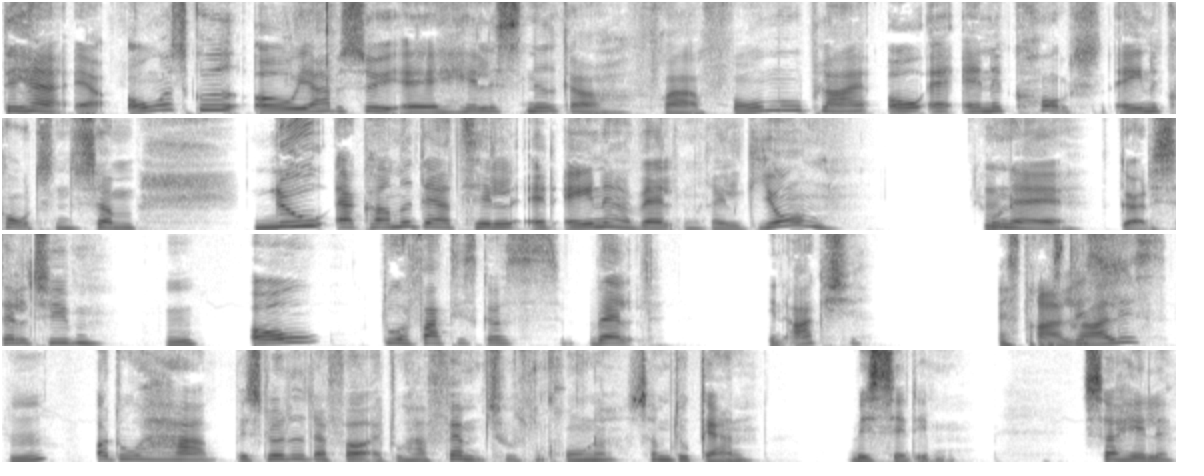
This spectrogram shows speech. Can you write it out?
Det her er Overskud, og jeg har besøg af Helle Snedgaard fra Formuepleje og af Anne Kortsen, Ane Kortsen, som nu er kommet dertil, at Ane har valgt en religion. Hun er gør det selv-typen. Mm. Og du har faktisk også valgt en aktie, Astralis. Astralis, Mm. og du har besluttet dig for, at du har 5.000 kroner, som du gerne vil sætte i dem. Så Helle,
